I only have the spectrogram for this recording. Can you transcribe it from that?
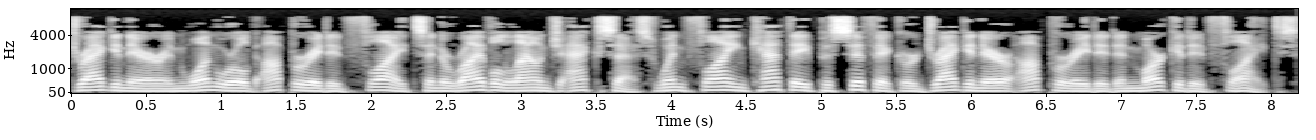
Dragonair and Oneworld operated flights and arrival lounge access when flying Cathay Pacific or Dragonair operated and marketed flights.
